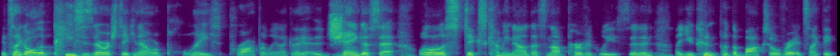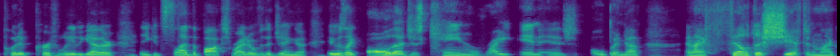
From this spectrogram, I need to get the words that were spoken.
It's like all the pieces that were sticking out were placed properly, like a Jenga set with all the sticks coming out that's not perfectly fitted. Like you couldn't put the box over it. It's like they put it perfectly together and you could slide the box right over the Jenga. It was like all that just came right in and it just opened up. And I felt a shift and I'm like,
